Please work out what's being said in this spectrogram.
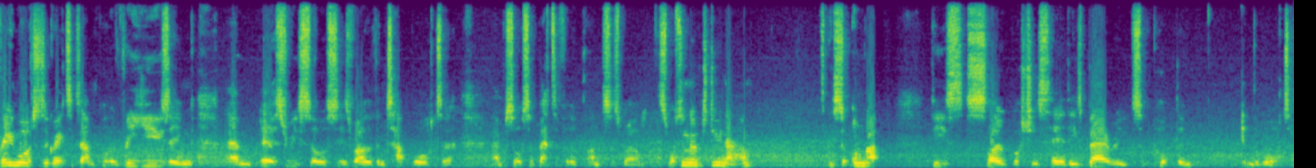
Rainwater is a great example of reusing um, Earth's resources rather than tap water. Um, it's also better for the plants as well. So what I'm going to do now is to unwrap these sloe bushes here, these bare roots, and put them in the water.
